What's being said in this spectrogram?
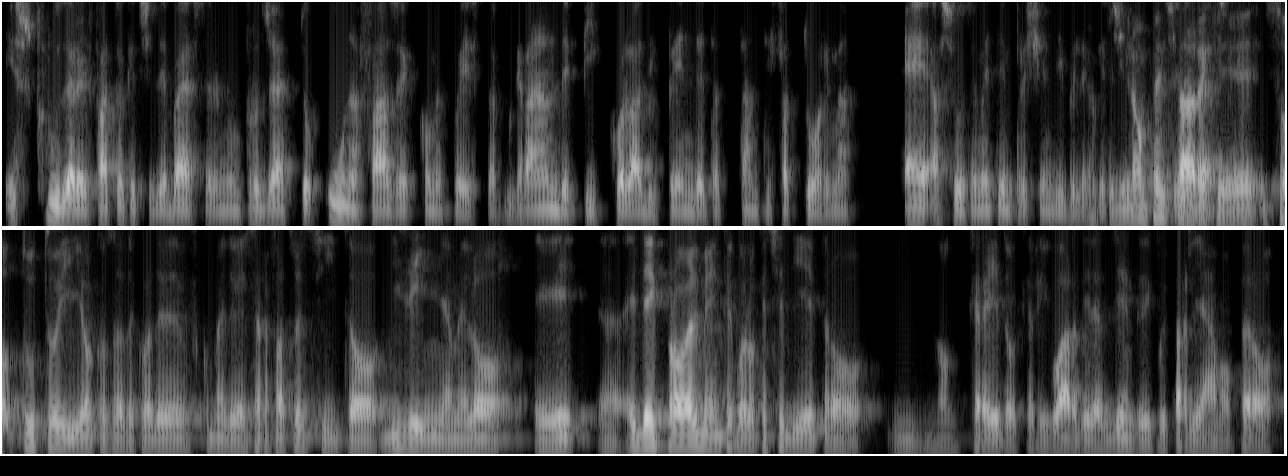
escludere il fatto che ci debba essere in un progetto una fase come questa, grande, piccola, dipende da tanti fattori, ma è assolutamente imprescindibile. Quindi ci, non pensare che so tutto io cosa, deve, come deve essere fatto il sito, disegnamelo e, eh, ed è probabilmente quello che c'è dietro, non credo che riguardi le aziende di cui parliamo, però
